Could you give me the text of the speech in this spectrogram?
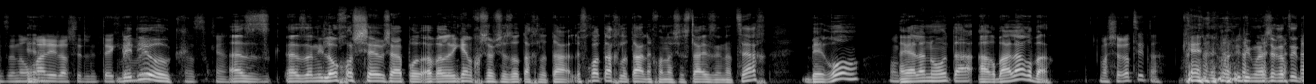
זה נורמלי להפסיד לטייקר. כן. בדיוק. אז כן. אז, אז אני לא חושב שהיה פה, אבל אני כן חושב שזאת ההחלטה, לפחות ההחלטה הנכונה שסטיילס ינצח. ברור, אוקיי. היה לנו את הארבע על ארבע. מה שרצית. כן, בדיוק מה שרציתי.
